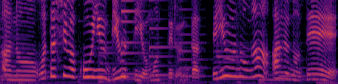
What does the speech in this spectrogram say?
あの私はこういうビューティーを持ってるんだっていうのがあるので。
